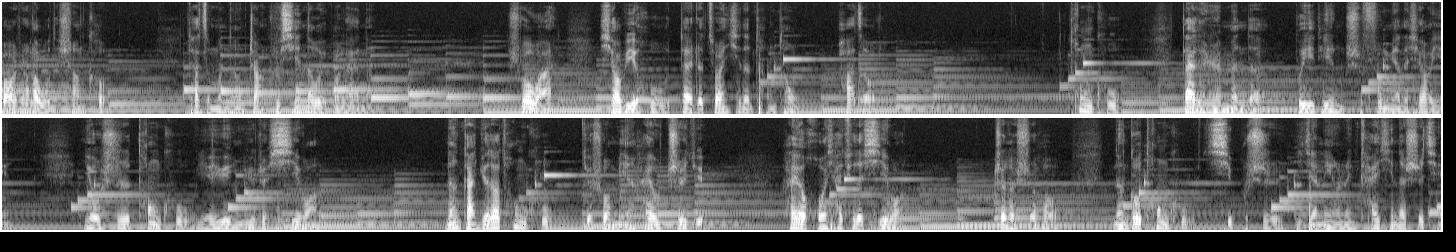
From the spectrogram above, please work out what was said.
包扎了我的伤口，它怎么能长出新的尾巴来呢？”说完，小壁虎带着钻心的疼痛爬走了。痛苦带给人们的不一定是负面的效应，有时痛苦也孕育着希望。能感觉到痛苦，就说明还有知觉，还有活下去的希望。这个时候，能够痛苦，岂不是一件令人开心的事情？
